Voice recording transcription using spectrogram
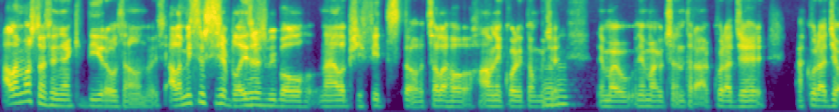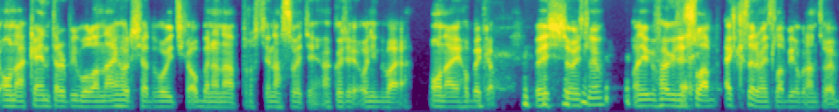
ale možno, že nejaký D-Rose, vieš. Ale myslím si, že Blazers by bol najlepší fit z toho celého, hlavne kvôli tomu, že Mhm. nemajú, nemajú centra. Akurát že, akurát, že ona Kenter by bola najhoršia dvojička obrana proste na svete. Akože oni dvaja. Ona a jeho backup. Vieš, čo myslím? Oni by fakt, že slab, extrémne slabí obrancovia.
